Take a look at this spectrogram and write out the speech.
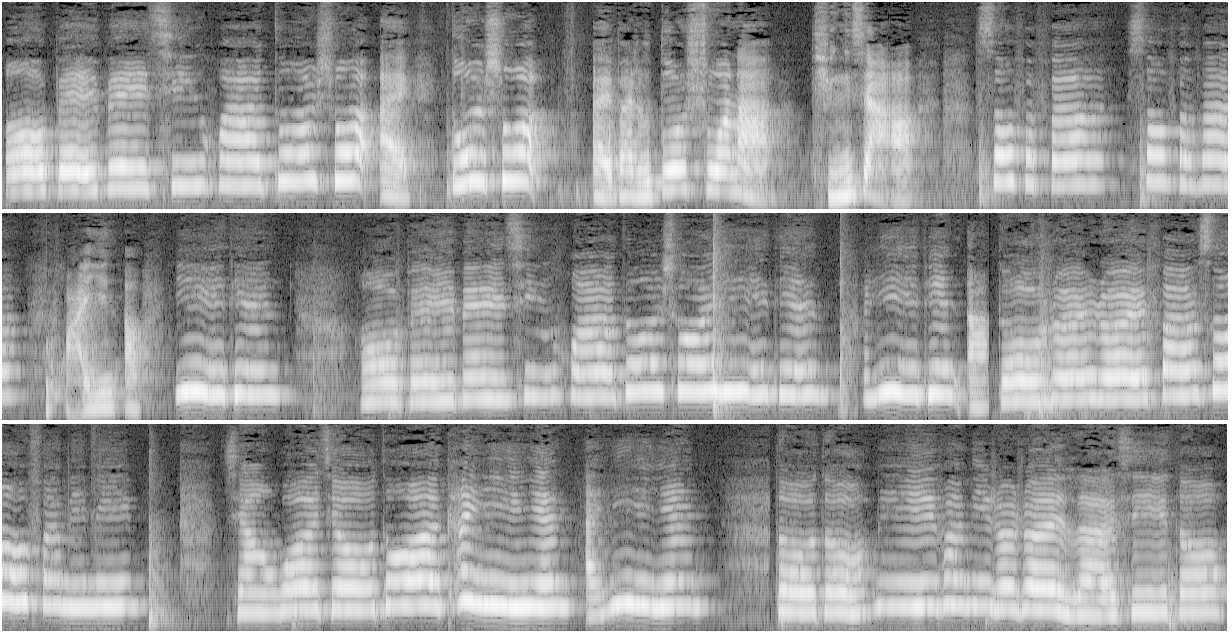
哦，baby，情话多说，哎，多说，哎，把这个多说呢停下啊。嗦发发，嗦发发，滑音啊，一点。哦，baby，情话多说一点，一点啊，哆瑞瑞发嗦发咪咪，想我就多看一眼，哎一眼，哆哆咪发咪瑞瑞拉西哆，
